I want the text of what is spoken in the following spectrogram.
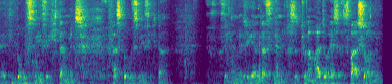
die berufsmäßig damit, fast berufsmäßig da sich engagieren, dass wir damit was zu tun haben. Also es, es war schon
